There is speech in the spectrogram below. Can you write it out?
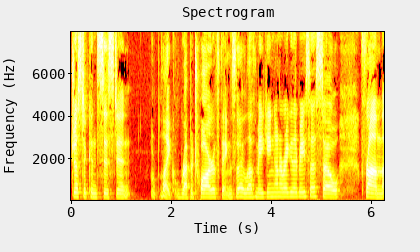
just a consistent like repertoire of things that I love making on a regular basis. So, from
